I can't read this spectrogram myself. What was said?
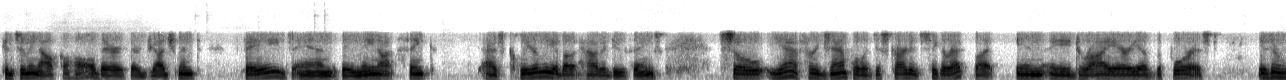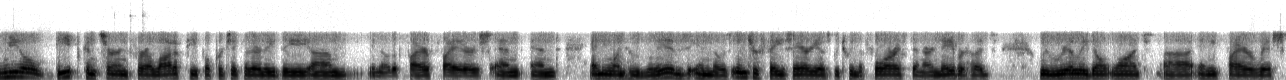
consuming alcohol. Their their judgment fades, and they may not think as clearly about how to do things. So, yeah, for example, a discarded cigarette butt in a dry area of the forest is a real deep concern for a lot of people, particularly the um, you know the firefighters and and anyone who lives in those interface areas between the forest and our neighborhoods. We really don't want uh, any fire risk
